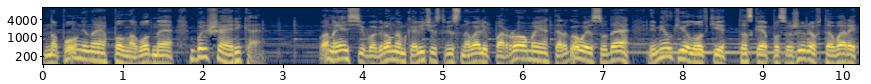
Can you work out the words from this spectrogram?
«наполненная, полноводная, большая река». По Нессе в огромном количестве сновали паромы, торговые суда и мелкие лодки, таская пассажиров, товары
